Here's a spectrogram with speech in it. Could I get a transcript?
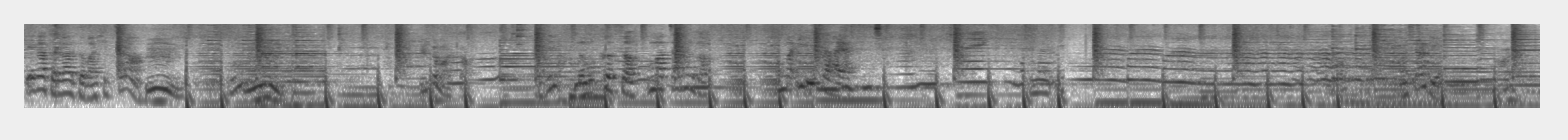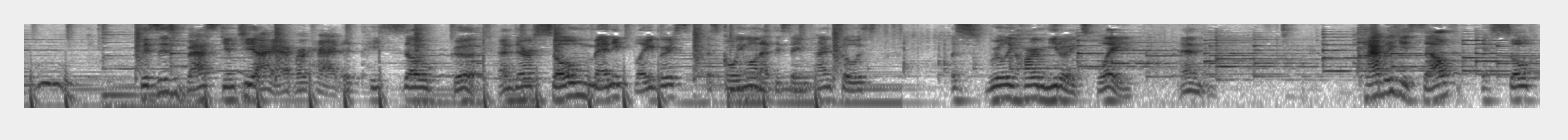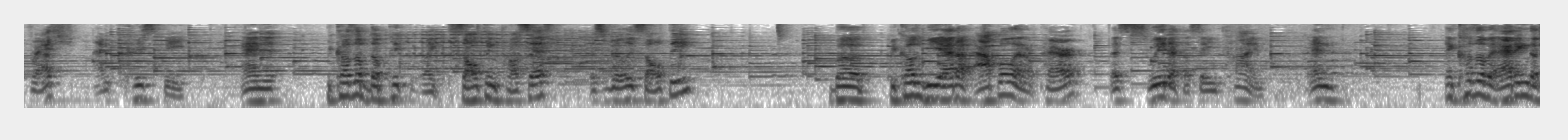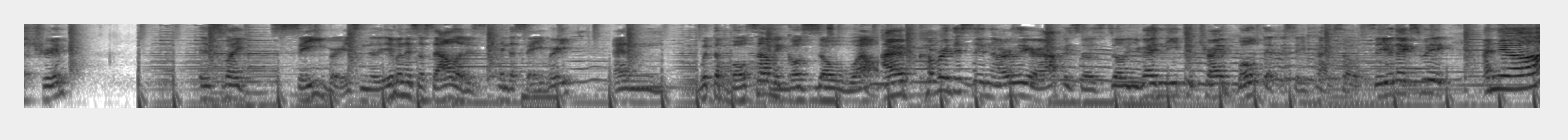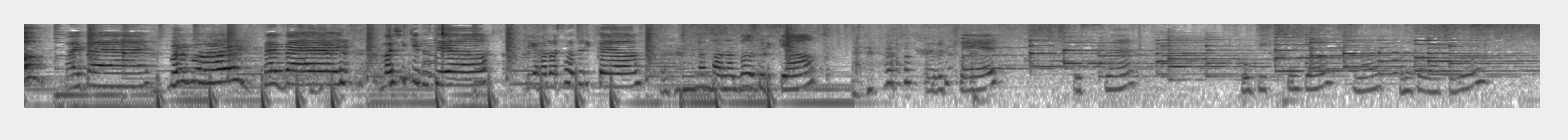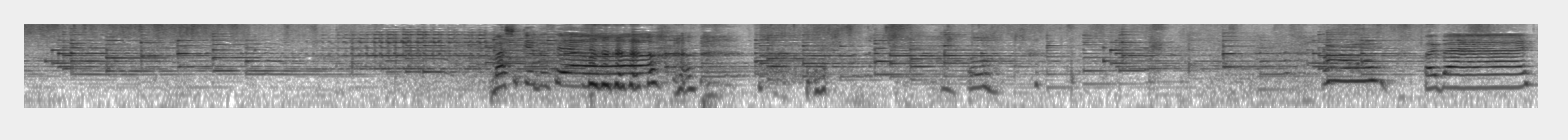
깨가 들어가 더 맛있죠? 음. 음. 진짜 맛있다. 그지? 너무 컸어. 엄마 작은 거. 엄마 인자야. 엄마 원짜리야. This is best kimchi I ever had. It tastes so good, and there are so many flavors that's going on at the same time. So it's it's really hard for me to explain. And cabbage itself is so fresh and crispy, and because of the like salting process, it's really salty. But because we add an apple and a pear, it's sweet at the same time, and because of adding the shrimp, it's like savory. It's even it's a salad, it's kind of savory, and with the both bossam it goes so well. I've covered this in earlier episodes so you guys need to try both at the same time. So see you next week. 안녕! Bye bye. Bye bye. Bye bye. 맛있게 드세요. 제가 하나 사드릴까요? 사서 하나 넣어드릴게요. 이렇게 됐어. 고기 크고 하나 얹어가지고 맛있게 드세요. 어. 바이바이.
